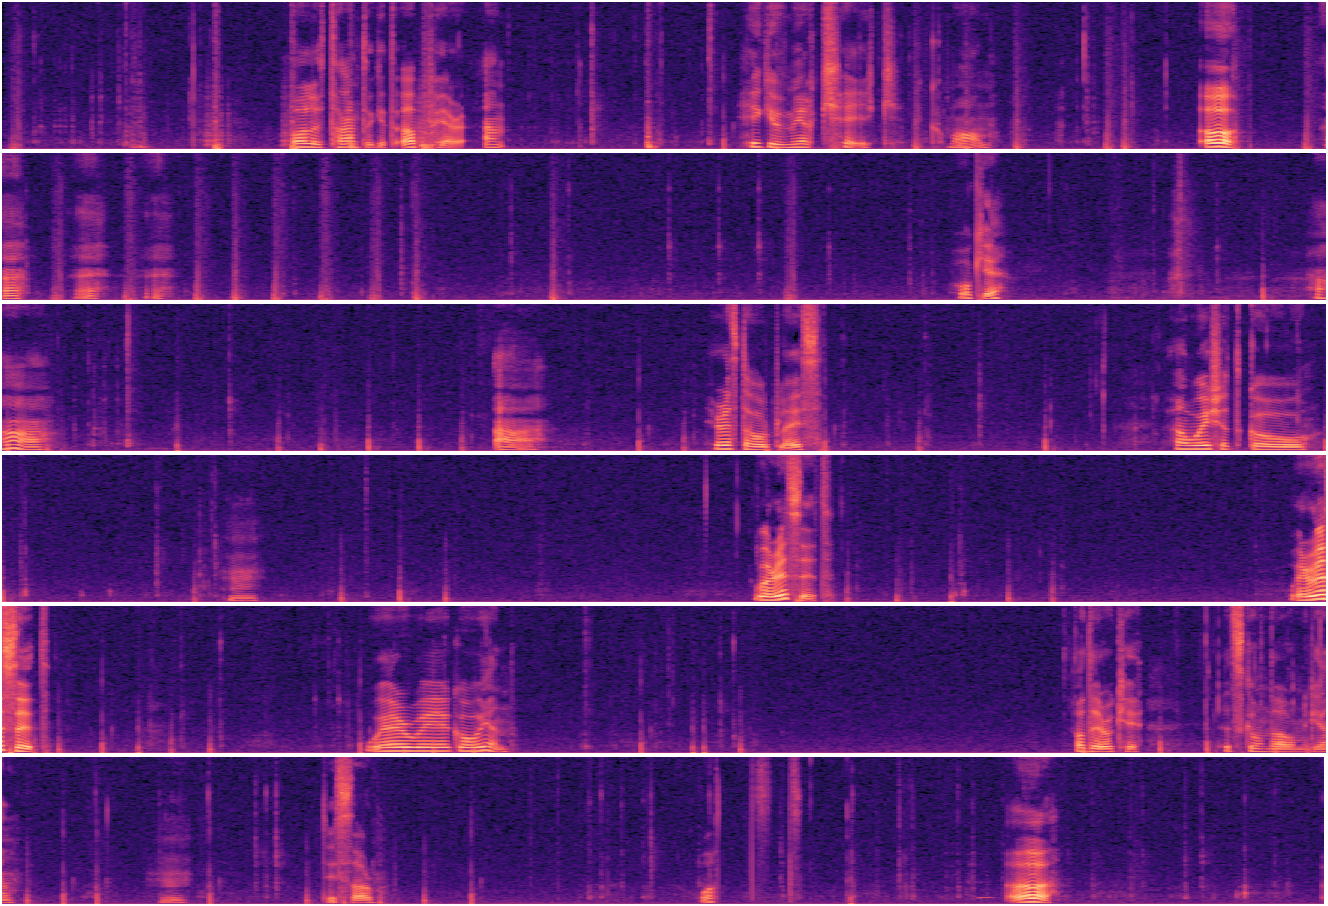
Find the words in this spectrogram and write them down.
All the time to get up here and he gave me a cake. Come on. Oh! Uh, uh, uh. Okay. Aha. Ah. Here is the whole place. And we should go... Hmm. Where is it? Where is it? Where we go in? Oh, there, okay. Let's go down again. Hmm. This arm. What? Ugh.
